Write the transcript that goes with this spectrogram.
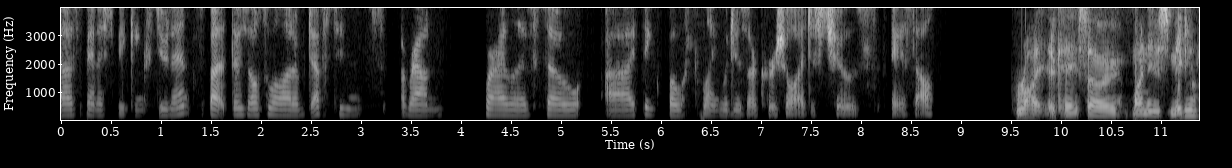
uh, Spanish speaking students, but there's also a lot of deaf students around where I live. So uh, I think both languages are crucial. I just chose ASL. Right. Okay. So my name is Miguel,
